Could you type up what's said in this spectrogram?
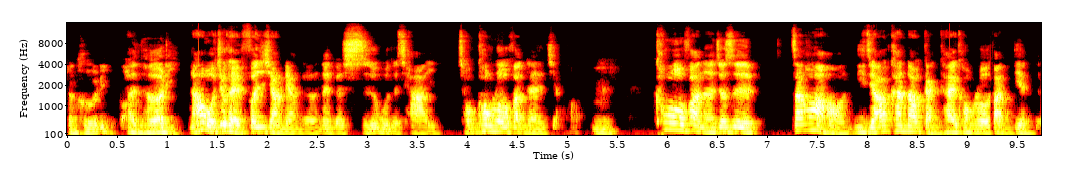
很合理吧？很合理。然后我就可以分享两个那个食物的差异，从控肉饭开始讲哈。嗯，控肉饭呢，就是彰化哈，你只要看到敢开控肉饭店的，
